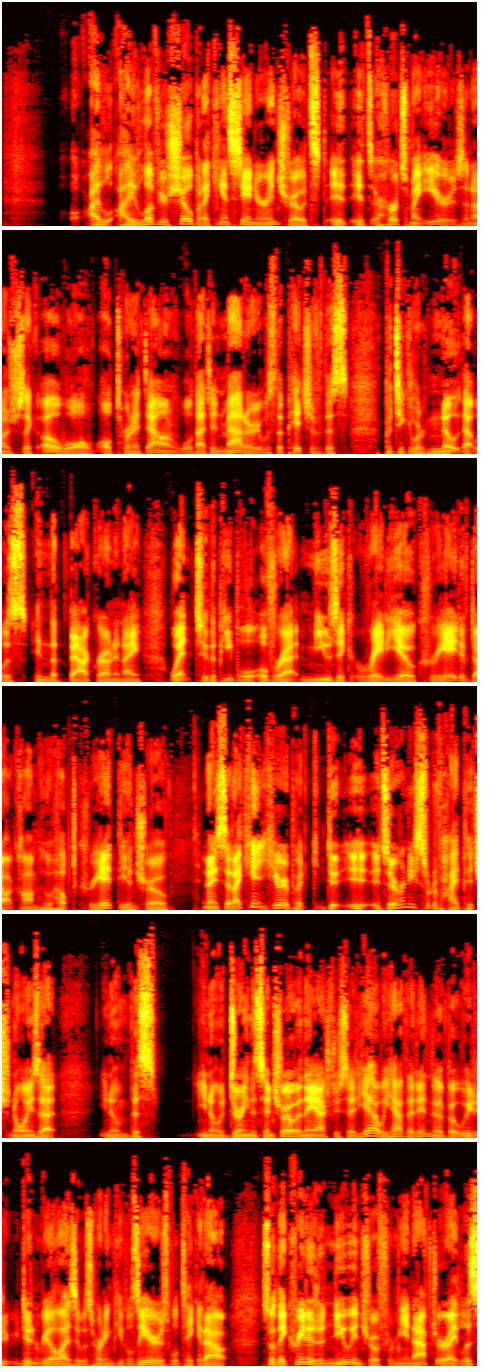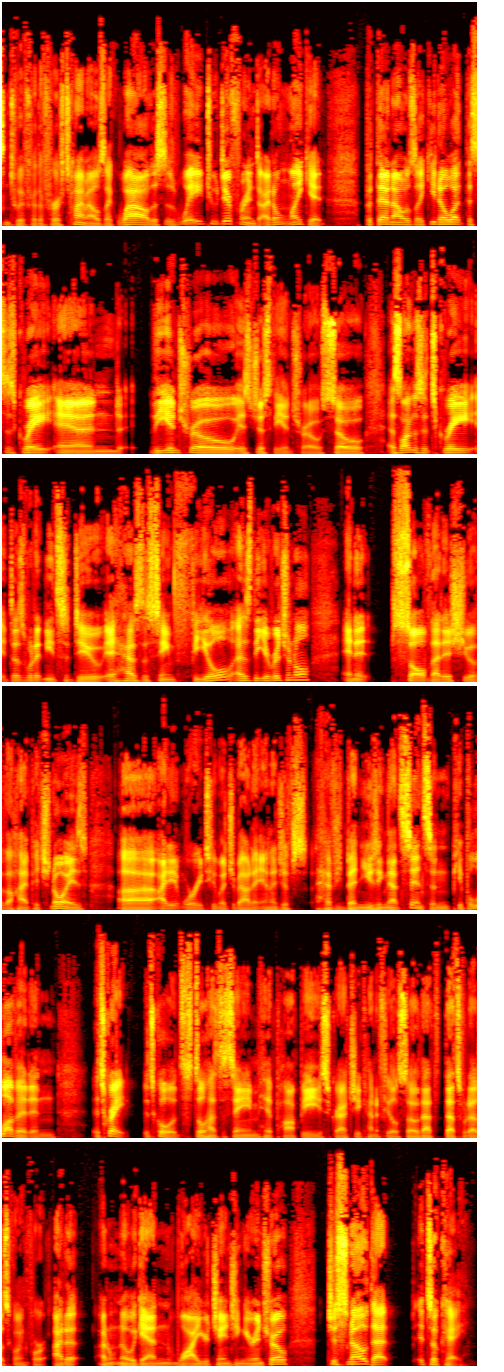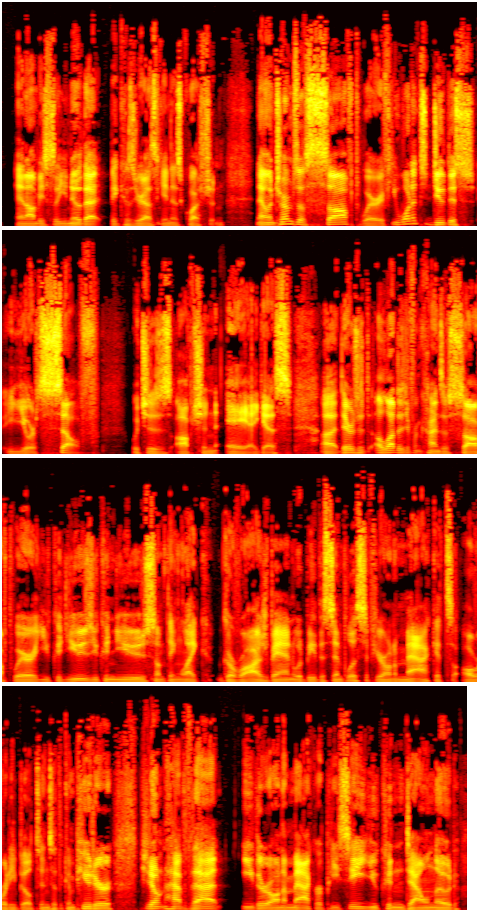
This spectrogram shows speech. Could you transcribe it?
I, I love your show, but I can't stand your intro. It's it, it hurts my ears, and I was just like, oh well, I'll, I'll turn it down. Well, that didn't matter. It was the pitch of this particular note that was in the background, and I went to the people over at musicradiocreative.com who helped create the intro, and I said, I can't hear it, but do, is there any sort of high pitched noise that you know this you know during this intro? And they actually said yeah we have that in there but we didn't realize it was hurting people's ears. We'll take it out. So they created a new intro for me and after i listened to it for the first time i was like wow this is way too different. I don't like it. But then i was like you know what? This is great and the intro is just the intro. So as long as it's great it does what it needs to do. It has the same feel as the original and it solve that issue of the high pitched noise, uh, I didn't worry too much about it, and I just have been using that since, and people love it, and it's great. It's cool. It still has the same hip hoppy, scratchy kind of feel. So that's that's what I was going for. I don't, I don't know again why you're changing your intro. Just know that it's okay. And obviously, you know that because you're asking this question. Now, in terms of software, if you wanted to do this yourself, which is option A, I guess. Uh, there's a, a, lot of different kinds of software you could use. You can use something like GarageBand would be the simplest. If you're on a Mac, it's already built into the computer. If you don't have that either on a Mac or PC, you can download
